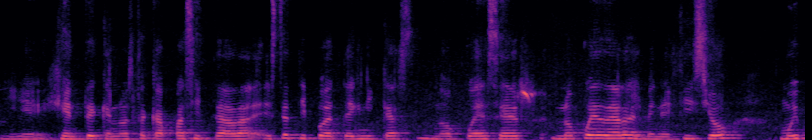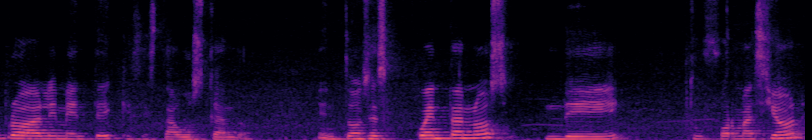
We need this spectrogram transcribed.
y eh, gente que no está capacitada, este tipo de técnicas no puede ser, no puede dar el beneficio muy probablemente que se está buscando. Entonces, cuéntanos de tu formación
